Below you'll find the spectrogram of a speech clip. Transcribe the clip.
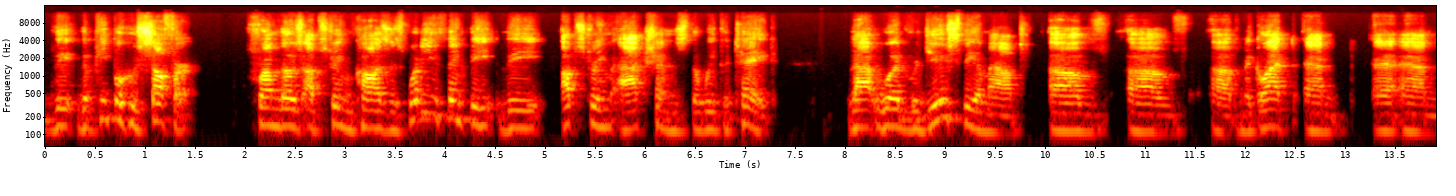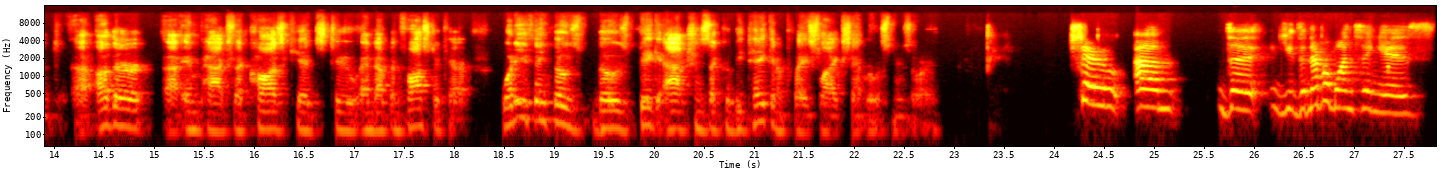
the, the people who suffer from those upstream causes, what do you think the, the upstream actions that we could take that would reduce the amount of, of, of neglect and, and uh, other uh, impacts that cause kids to end up in foster care? What do you think those, those big actions that could be taken in a place like St. Louis, Missouri? So um, the, you, the number one thing is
